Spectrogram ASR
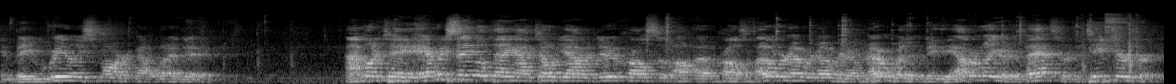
and be really smart about what I do. I'm going to tell you every single thing I told you I would do across, the, uh, across over and over and over and over and over, whether it be the elderly or the vets or the teachers or,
